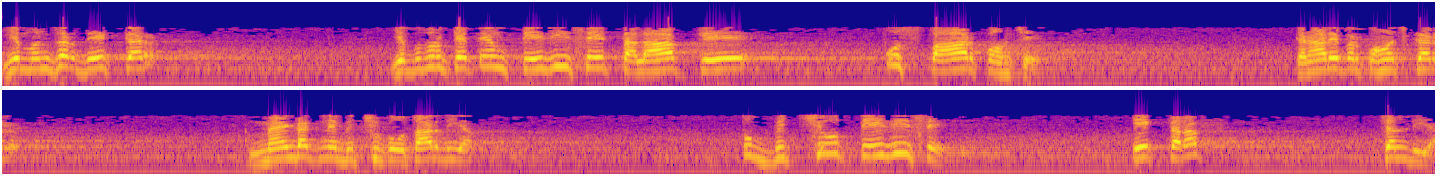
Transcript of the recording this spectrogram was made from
یہ منظر دیکھ کر یہ بزرگ کہتے ہیں ہم تیزی سے تالاب کے اس پار پہنچے۔ کنارے پر پہنچ کر مینڈک نے بچھو کو اتار دیا۔ تو بچھو تیزی سے ایک طرف چل دیا۔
